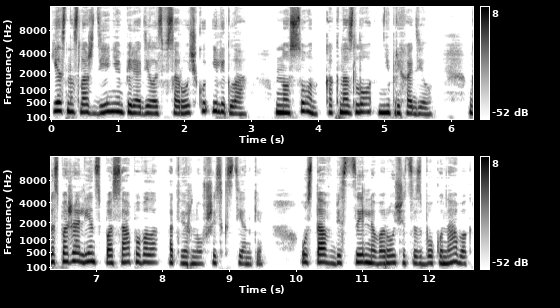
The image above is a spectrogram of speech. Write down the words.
я с наслаждением переоделась в сорочку и легла. Но сон, как назло, не приходил. Госпожа Ленц посапывала, отвернувшись к стенке. Устав бесцельно ворочаться с боку на бок,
